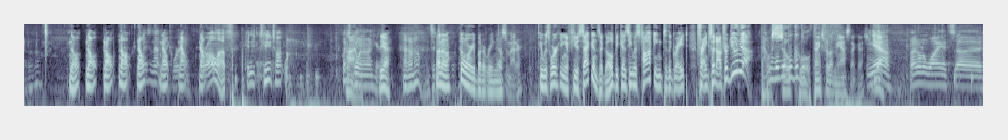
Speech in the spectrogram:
I don't know. No, no, no, no, no, isn't that no, mic working? no, no. They're all up. Can you can you talk? What is Hi. going on here? Yeah. I don't know. Is I don't know. Don't worry about it right now. Doesn't matter. It was working a few seconds ago because he was talking to the great Frank Sinatra Jr. That was so cool. Thanks for letting me ask that, guys. Yeah. I don't know why it's. uh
